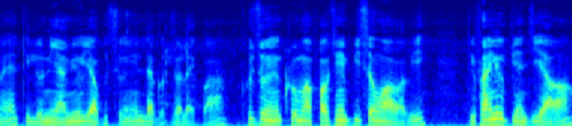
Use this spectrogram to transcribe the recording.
မယ်ဒီလိုနေရာမျိုးရောက်ပြီဆိုရင်လက်ကိုလွှတ်လိုက်ပါခုဆိုရင် chroma ဖောက်ခြင်းပြီးဆုံးသွားပါပြီဒီ file ကိုပြန်ကြည့်ရအောင်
